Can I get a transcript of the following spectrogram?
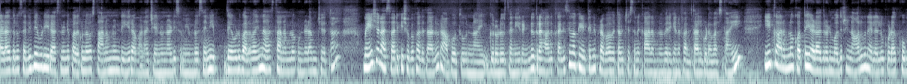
ఏడాదిలో శనిదేవుడు ఈ రాశి నుండి పదకొండవ స్థానం నుండి రవాణా చేయనున్నాడు. ఈ సమయంలో శని దేవుడు బలమైన స్థానంలో ఉండడం చేత మేషరాశి వారికి శుభ ఫలితాలు రాబోతూ ఉన్నాయి. గురుడు శని రెండు గ్రహాలు కలిసి ఒక ఇంటిని ప్రభావితం చేసిన కాలంలో మెరుగైన ఫలితాలు కూడా వస్తాయి. ఈ కాలంలో కొత్త ఏడాదిలోని మొదటి నాలుగు నెలలు కూడా కుం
